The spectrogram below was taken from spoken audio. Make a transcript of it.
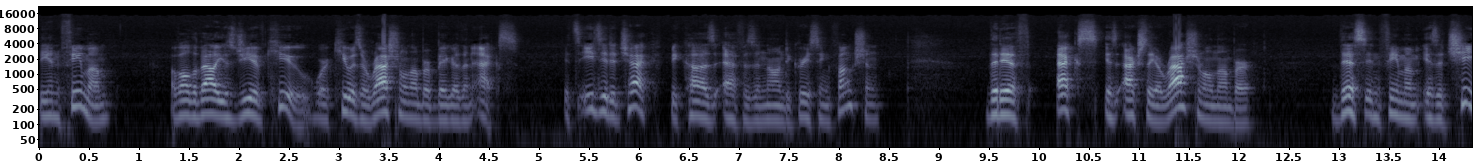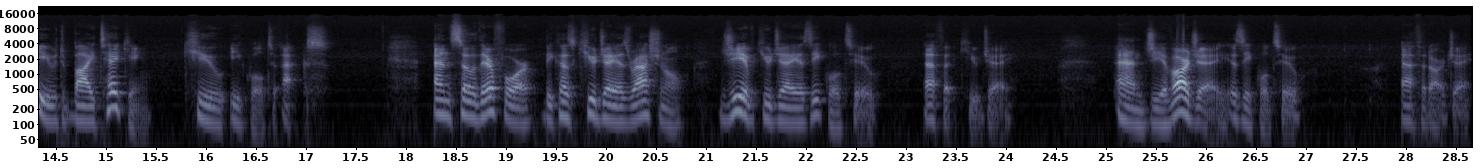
the infimum of all the values g of q, where q is a rational number bigger than x. It's easy to check, because f is a non-decreasing function, that if x is actually a rational number, this infimum is achieved by taking q equal to x. And so therefore, because qj is rational, g of qj is equal to f at qj. And g of rj is equal to f at rj.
